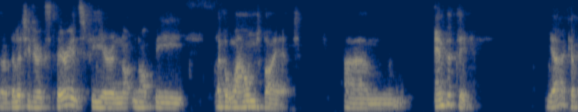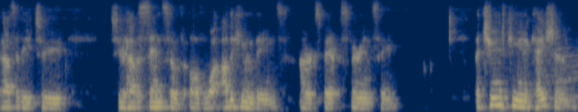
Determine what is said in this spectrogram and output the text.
So ability to experience fear and not, not be overwhelmed by it. Um, empathy, yeah, capacity to to have a sense of, of what other human beings are experiencing. Attuned communication,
